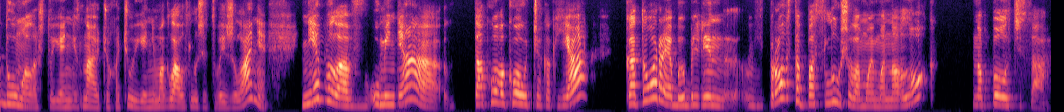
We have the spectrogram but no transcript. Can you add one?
думала, что я не знаю, что хочу, и я не могла услышать свои желания, не было у меня такого коуча, как я, которая бы, блин, просто послушала мой монолог на полчаса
